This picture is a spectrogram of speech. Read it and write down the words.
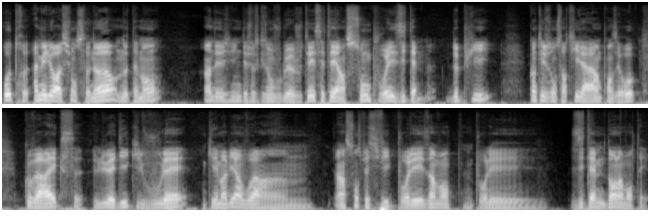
Autre amélioration sonore, notamment une des choses qu'ils ont voulu ajouter, c'était un son pour les items. Depuis, quand ils ont sorti la 1.0, Kovarex lui a dit qu'il voulait, qu'il aimerait bien avoir un, son spécifique pour les, items dans l'inventaire.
